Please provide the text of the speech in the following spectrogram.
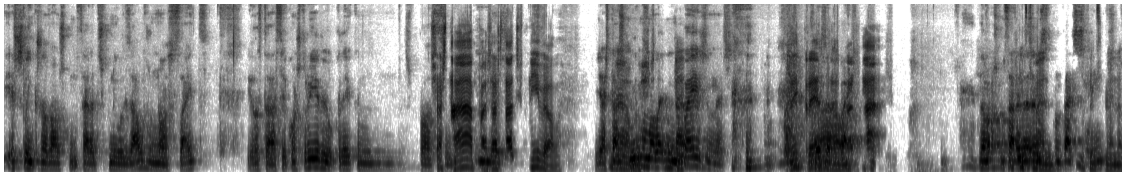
estes links nós vamos começar a disponibilizá-los no nosso site ele está a ser construído, eu creio que nos próximos... Já está, pá, já está disponível. Já está não, disponível uma landing page, mas... Não interessa, já está. Não vamos começar a, disponibilizar estes links. Semana,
